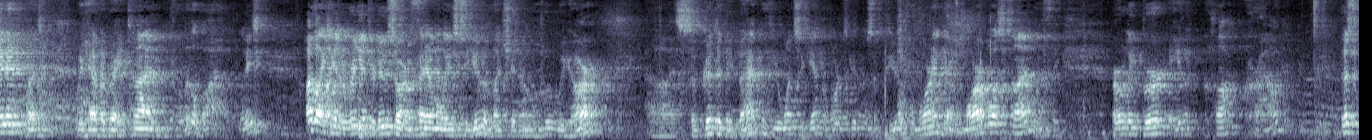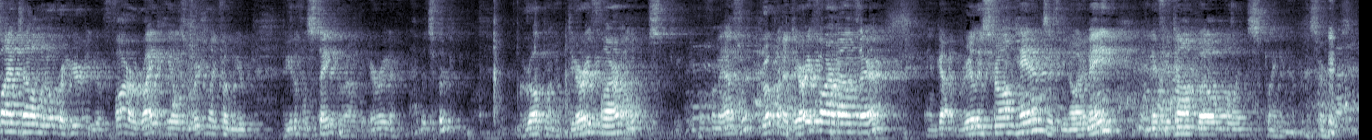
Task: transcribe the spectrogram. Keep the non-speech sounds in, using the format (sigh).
it, but we'd have a great time for a little while, at least. I'd like to reintroduce our families to you and let you know who we are. Uh, it's so good to be back with you once again. The Lord's given us a beautiful morning. A marvelous time with the early bird 8 o'clock crowd. This fine gentleman over here to your far right hails originally from your beautiful state around the area of Abbotsford. Grew up on a dairy farm. Oh, people from Abbotsford. Grew up on a dairy farm out there and got really strong hands, if you know what I mean. And if you don't, well, we'll explain it after the service.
